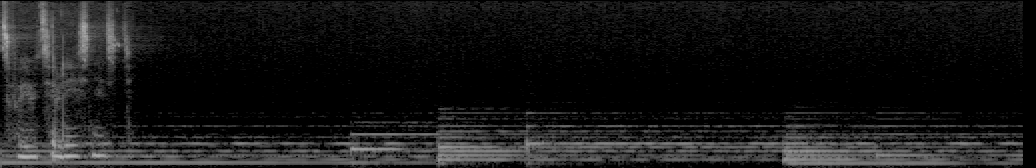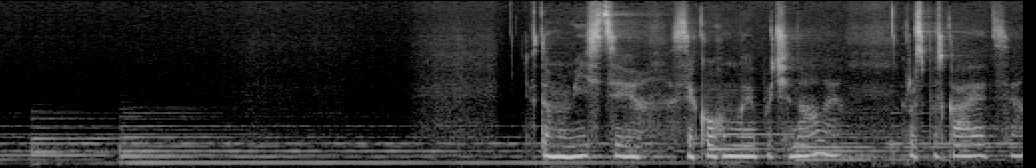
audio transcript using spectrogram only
свою цілісність. В тому місці, з якого ми починали, розпускається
